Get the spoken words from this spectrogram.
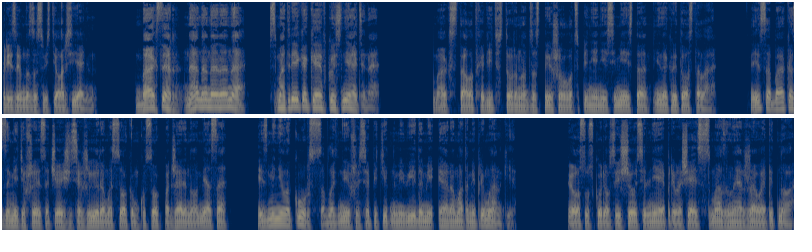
Призывно засвистел россиянин. «Бакстер, на-на-на-на-на! Смотри, какая вкуснятина!» Макс стал отходить в сторону от застывшего в оцепенении семейства и накрытого стола. И собака, заметившая сочащийся жиром и соком кусок поджаренного мяса, изменила курс, соблазнившись аппетитными видами и ароматами приманки. Пес ускорился еще сильнее, превращаясь в смазанное ржавое пятно,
